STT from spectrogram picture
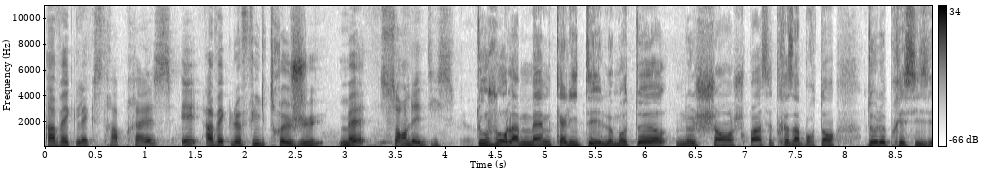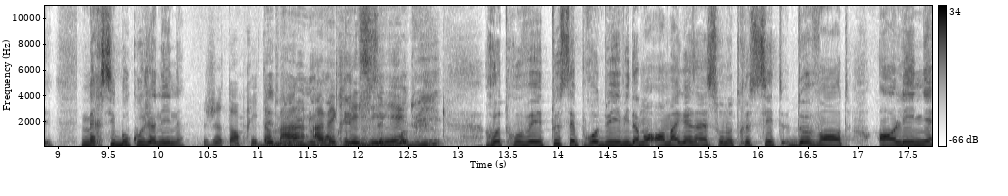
avec l'extra presse et avec le filtre jus, mais sans les disques. Toujours la même qualité. Le moteur ne change pas, c'est très important de le préciser. Merci beaucoup Janine Je t'en prie Thomas, nous avec montrer tous ces plaisir. produits. Retrouvez tous ces produits évidemment en magasin et sur notre site de vente en ligne.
